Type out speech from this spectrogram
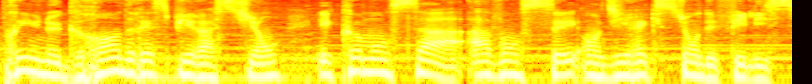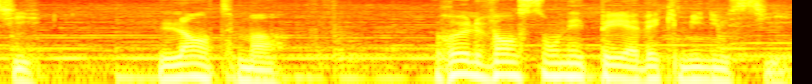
prit une grande respiration et commença à avancer en direction de Félicie, lentement, relevant son épée avec minutie.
